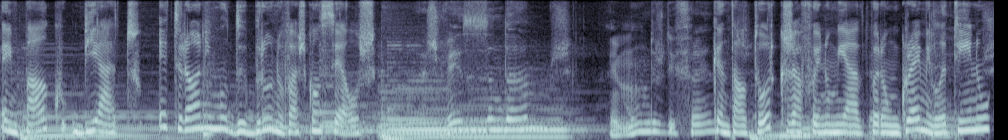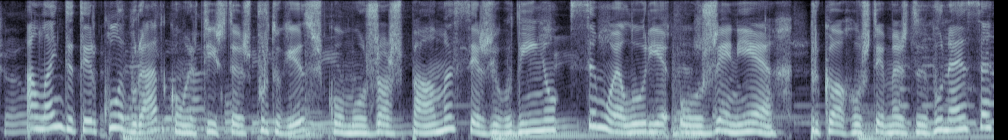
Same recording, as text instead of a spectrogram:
Em palco, Beato, heterónimo de Bruno Vasconcelos. Às vezes andamos em mundos diferentes. Cantautor que já foi nomeado para um Grammy Latino, além de ter colaborado com artistas portugueses como Jorge Palma, Sérgio Godinho, Samuel Lúria ou GNR. Percorre os temas de Bonança,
